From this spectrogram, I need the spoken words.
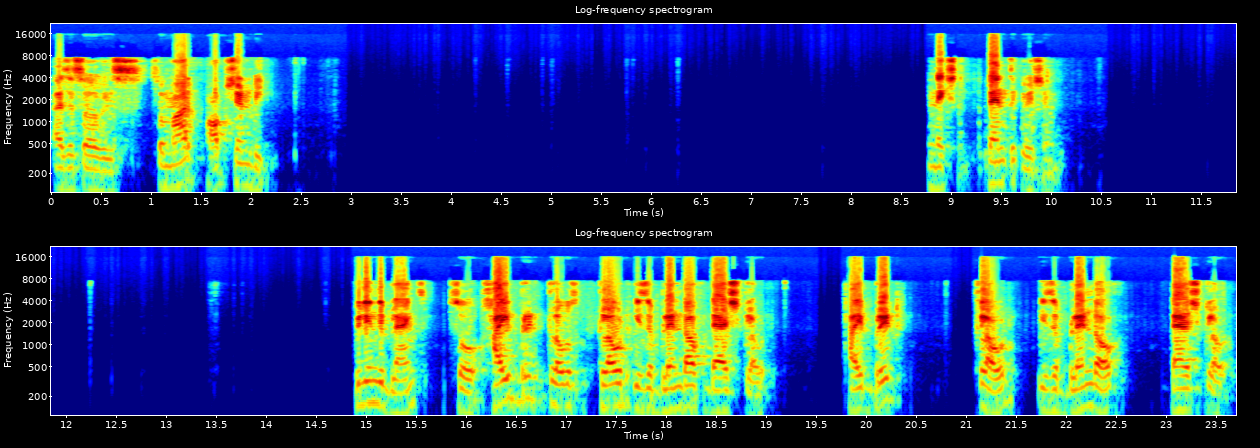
as a service. So mark option D. Next, tenth question. Fill in the blanks. So hybrid cloud is a blend of dash cloud. Hybrid cloud is a blend of dash cloud.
